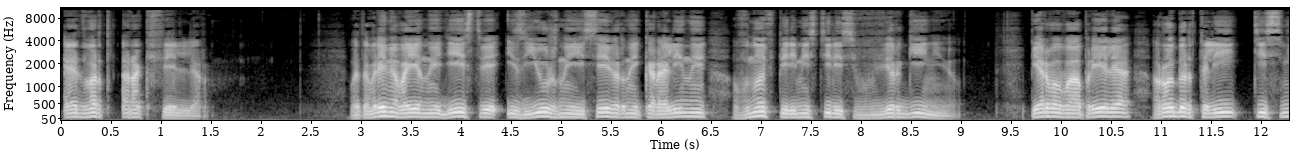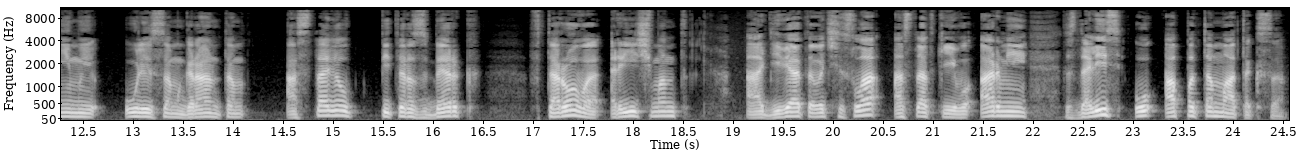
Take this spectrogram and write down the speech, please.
Эдвард Рокфеллер. В это время военные действия из Южной и Северной Каролины вновь переместились в Виргинию. 1 апреля Роберт Ли, теснимый Улисом Грантом, оставил Питерсберг, 2 Ричмонд, а 9 числа остатки его армии сдались у Апатоматокса.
